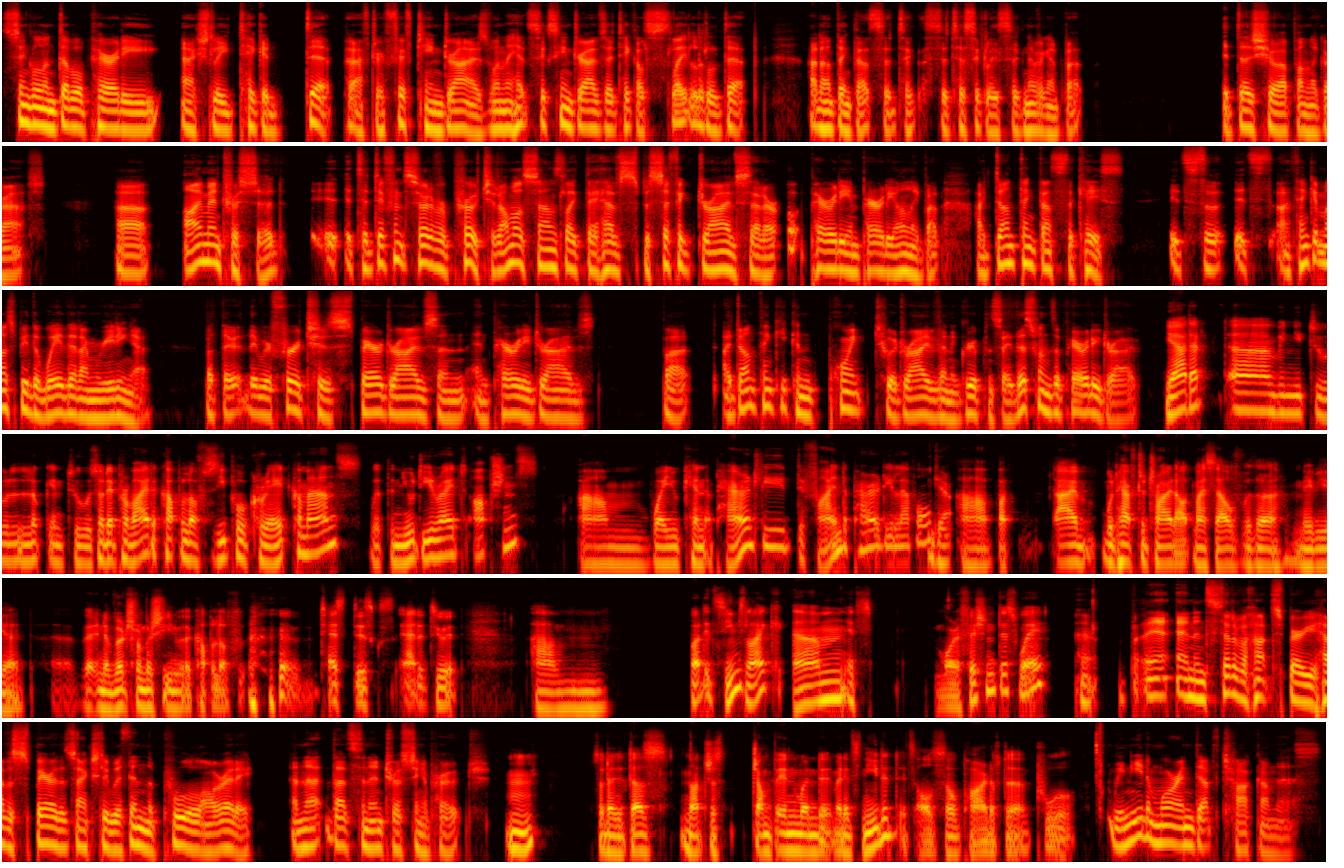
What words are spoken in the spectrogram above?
single and double parity actually take a dip after 15 drives. When they hit 16 drives, they take a slight little dip. I don't think that's statistically significant, but it does show up on the graphs. Uh, I'm interested. it's a different sort of approach. It almost sounds like they have specific drives that are parity and parity only, but I don't think that's the case. It's the it's. I think it must be the way that I'm reading it but they they refer to spare drives and and parity drives, but I don't think you can point to a drive in a group and say this one's a parity drive. Yeah, that uh, we need to look into. So they provide a couple of zpool create commands with the new D-RAID options, um, where you can apparently define the parity level. Yeah. Uh, but I would have to try it out myself with a maybe a, uh, in a virtual machine with a couple of test disks added to it. Um, but it seems like um, it's more efficient this way. But- And instead of a hot spare, you have a spare that's actually within the pool already, and that that's an interesting approach. Mm. So that it does not just jump in when the, when it's needed. It's also part of the pool. We need a more in-depth talk on this.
